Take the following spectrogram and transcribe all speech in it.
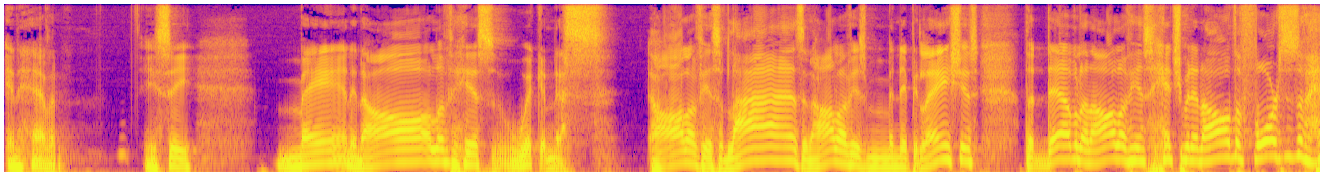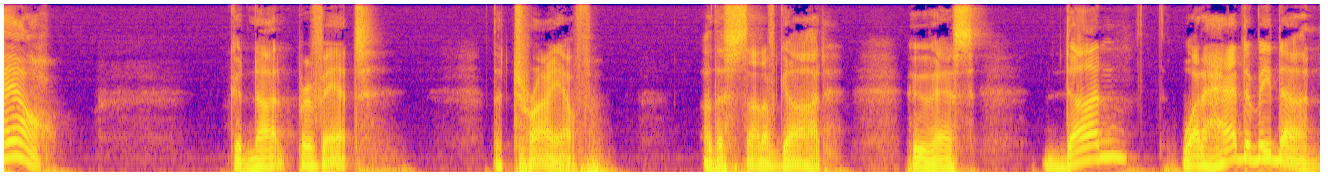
in heaven. You see, man in all of his wickedness, all of his lies and all of his manipulations, the devil and all of his henchmen and all the forces of hell could not prevent the triumph of the Son of God who has done what had to be done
